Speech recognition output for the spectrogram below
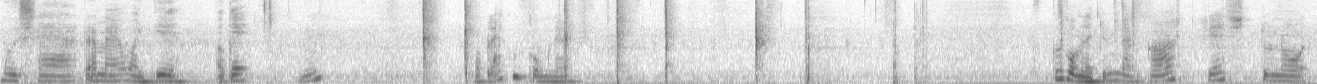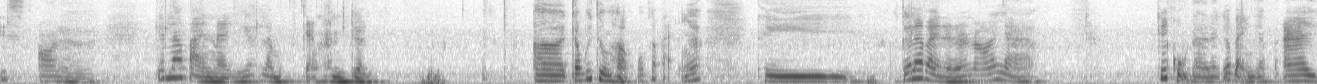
mưa xa drama ngoài kia. Ok? Ừ. Một lá cuối cùng nào cuối cùng là chúng ta có Gestual Order. Cái lá bài này là một chặng hành trình. À, trong cái trường hợp của các bạn á thì cái lá bài này nó nói là cái cuộc đời này các bạn gặp ai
